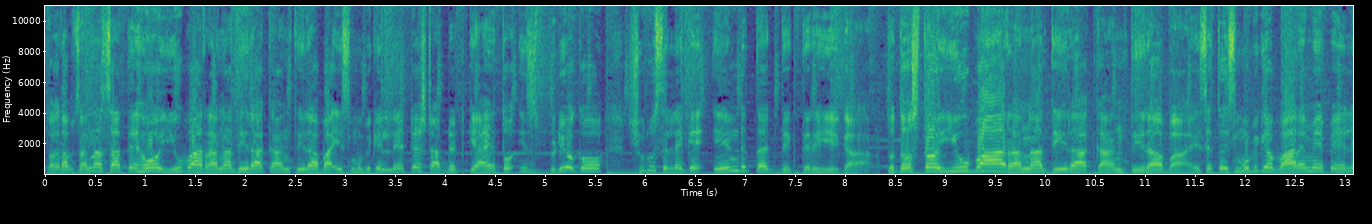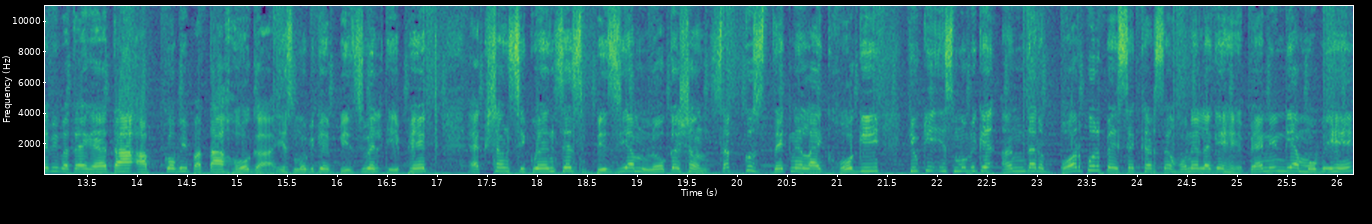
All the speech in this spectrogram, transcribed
तो अगर आप जानना चाहते हो युवा रणधीरा कांतिराबा, इस मूवी के लेटेस्ट अपडेट क्या है तो इस वीडियो को शुरू से लेके एंड तक देखते रहिएगा। तो दोस्तों, युवा रणधीरा कांतिराबा ऐसे तो इस मूवी के बारे में पहले भी बताया गया था, आपको भी पता होगा। इस मूवी के visual effect action sequences BGM location सब कुछ देखने लायक होगी, क्योंकि इस मूवी के अंदर भरपूर पैसे खर्च होने लगे हैं। पैन इंडिया मूवी है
